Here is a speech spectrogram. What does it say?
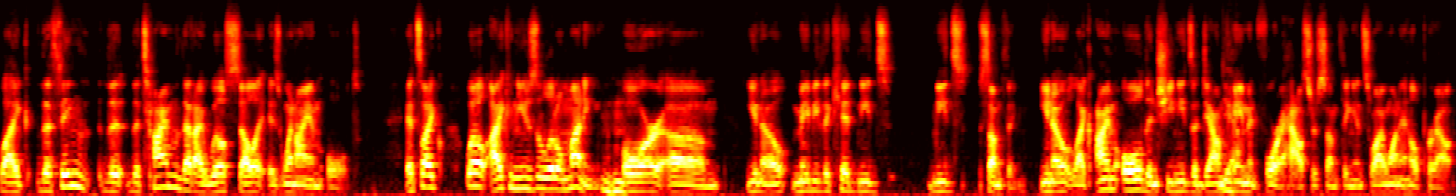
Like the thing the the time that I will sell it is when I am old. It's like well, I can use a little money, Mm-hmm. or um, you know, maybe the kid needs needs something. You know, like I'm old and she needs a down Yeah. payment for a house or something, and so I want to help her out.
